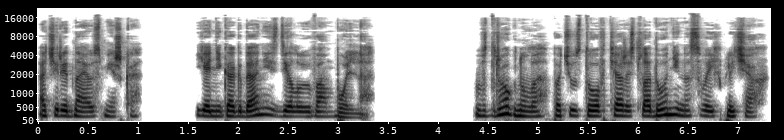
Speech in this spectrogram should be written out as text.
Очередная усмешка. Я никогда не сделаю вам больно. Вздрогнула, почувствовав тяжесть ладоней на своих плечах,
